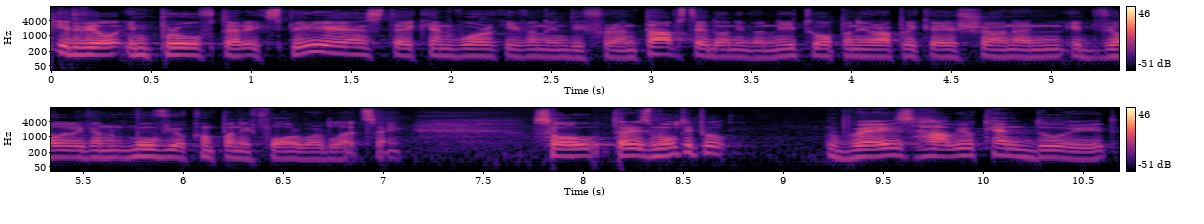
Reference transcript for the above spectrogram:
it will improve their experience, they can work even in different tabs, they don't even need to open your application, and it will even move your company forward, let's say. So there is multiple ways how you can do it,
